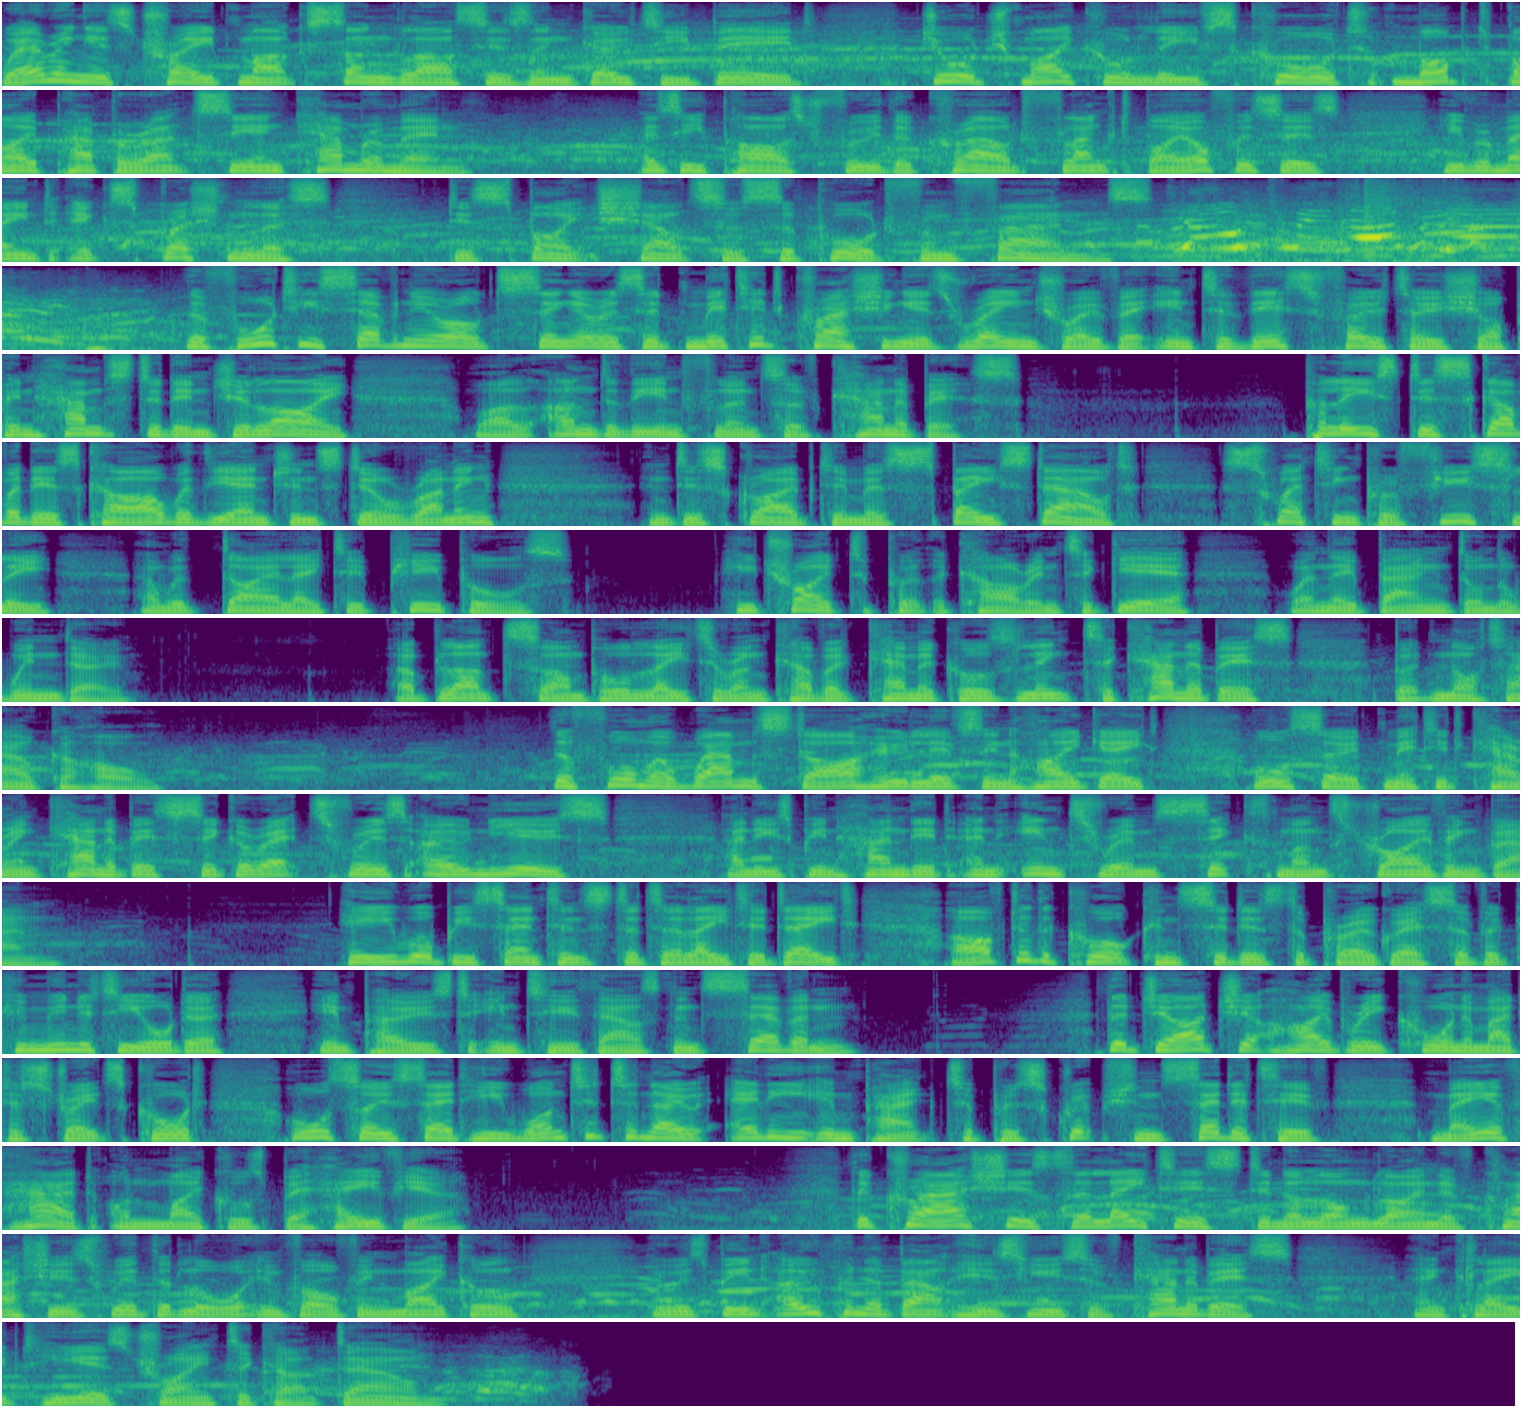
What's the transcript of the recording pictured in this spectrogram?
Wearing his trademark sunglasses and goatee beard, George Michael leaves court mobbed by paparazzi and cameramen. As he passed through the crowd flanked by officers, he remained expressionless despite shouts of support from fans. The 47 year old singer has admitted crashing his Range Rover into this photo shop in Hampstead in July while under the influence of cannabis. Police discovered his car with the engine still running and described him as spaced out, sweating profusely, and with dilated pupils. He tried to put the car into gear when they banged on the window. A blood sample later uncovered chemicals linked to cannabis, but not alcohol. The former Wham star, who lives in Highgate, also admitted carrying cannabis cigarettes for his own use, and he's been handed an interim six month driving ban. He will be sentenced at a later date after the court considers the progress of a community order imposed in 2007. The judge at Highbury Corner Magistrates Court also said he wanted to know any impact a prescription sedative may have had on Michael's behaviour. The crash is the latest in a long line of clashes with the law involving Michael, who has been open about his use of cannabis and claimed he is trying to cut down.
